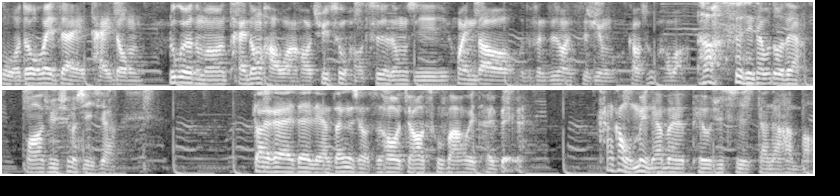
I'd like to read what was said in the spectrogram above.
我都会在台东，如果有什么台东好玩、好去处、好吃的东西，欢迎到我的粉丝团私讯我，告诉我好不好？好，事情差不多这样，我要去休息一下，大概在两三个小时后就要出发回台北了，看看我妹要不要陪我去吃丹丹汉堡。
